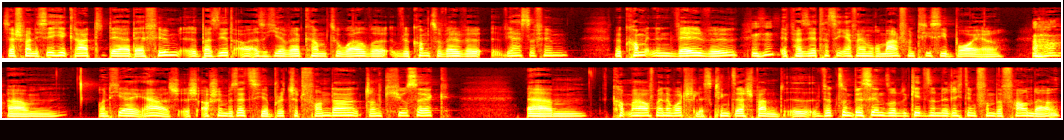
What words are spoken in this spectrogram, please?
Sehr spannend. Ich sehe hier gerade, der, der Film äh, basiert, also hier Welcome to Wellville, Willkommen zu Wellville, wie heißt der Film? Willkommen in Wellville, mhm. basiert tatsächlich auf einem Roman von T.C. Boyle. Aha. Ähm, und hier, ja, ist auch schön besetzt. Hier Bridget Fonda, John Cusack, ähm, kommt mal auf meine Watchlist. Klingt sehr spannend. Äh, wirkt so ein bisschen so, geht so in die Richtung von The Founder,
